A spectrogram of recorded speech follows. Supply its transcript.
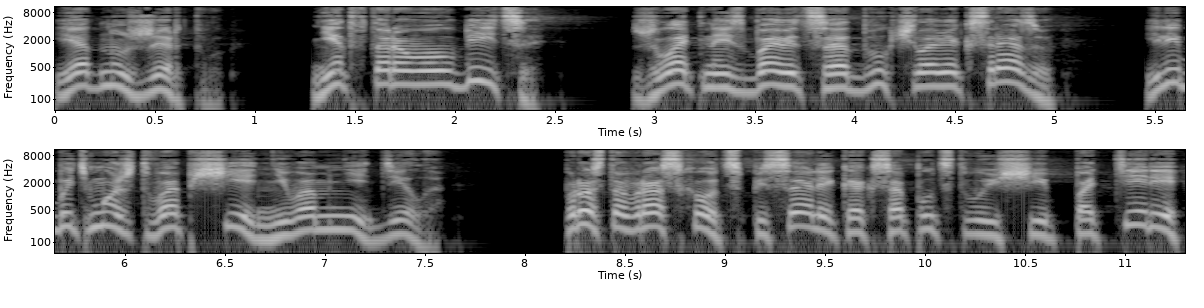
и одну жертву? Нет второго убийцы? Желательно избавиться от двух человек сразу? Или, быть может, вообще не во мне дело? Просто в расход списали как сопутствующие потери,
